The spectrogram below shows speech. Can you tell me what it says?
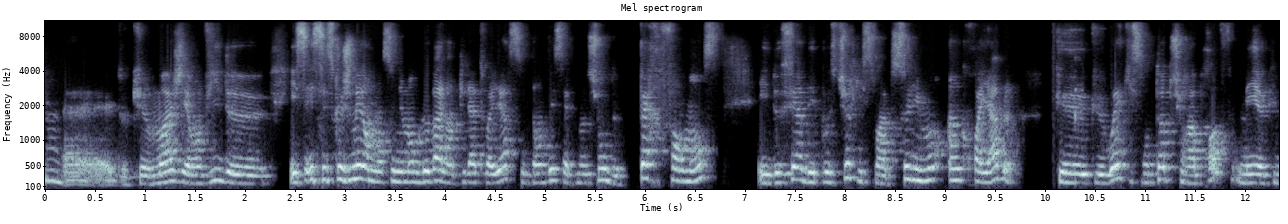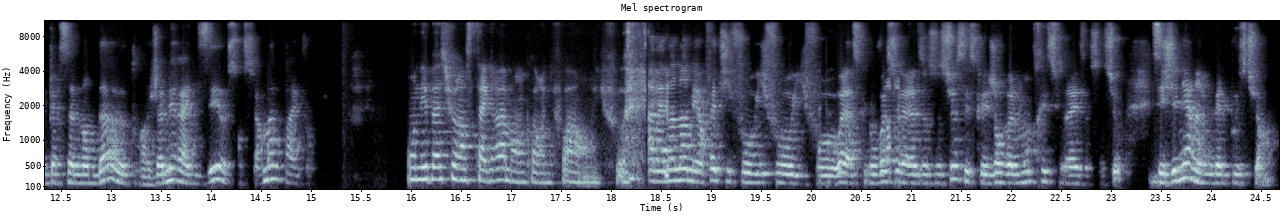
Mm. Euh, donc euh, moi j'ai envie de et c'est ce que je mets dans mon enseignement global, hein, pilote c'est d'enlever cette notion de performance et de faire des postures qui sont absolument incroyables, que, que ouais, qui sont top sur un prof, mais euh, qu'une personne lambda ne pourra jamais réaliser sans se faire mal, par exemple. On n'est pas sur Instagram, hein, encore une fois. Hein, il faut... ah bah non, non, mais en fait, il faut, il faut, il faut. Voilà, ce que l'on voit sur les réseaux sociaux, c'est ce que les gens veulent montrer sur les réseaux sociaux. C'est génial, une belle posture.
